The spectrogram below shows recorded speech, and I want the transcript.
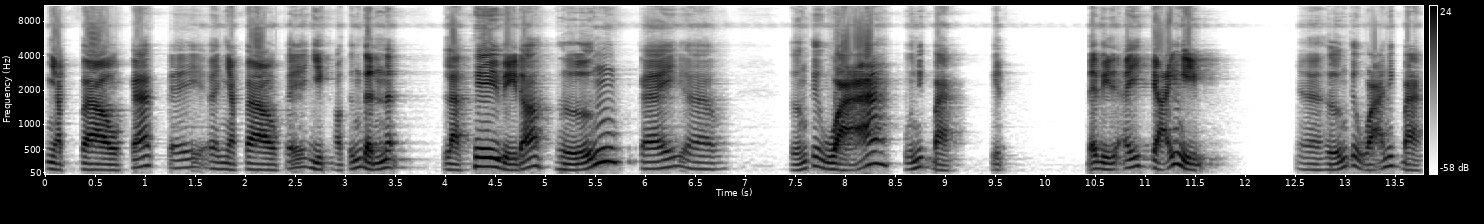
nhập vào các cái ờ, nhập vào cái diệt họ tưởng định đó, là khi vị đó hưởng cái uh, hưởng cái quả của niết bàn. Để vị ấy trải nghiệm uh, hưởng cái quả niết bàn.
